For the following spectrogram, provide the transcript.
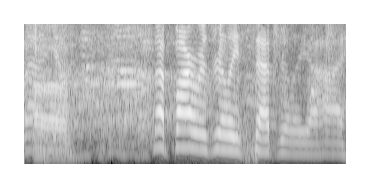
That, yeah. that bar was really set really uh, high.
